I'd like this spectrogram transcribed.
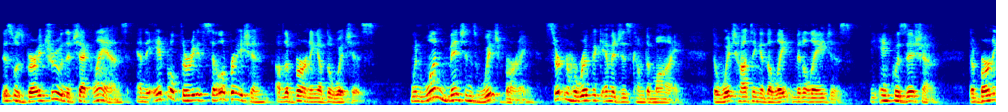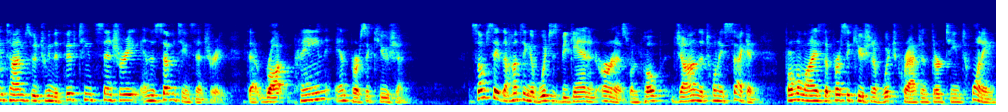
This was very true in the Czech lands and the April 30th celebration of the burning of the witches. When one mentions witch burning, certain horrific images come to mind. The witch hunting of the late Middle Ages, the Inquisition, the burning times between the 15th century and the 17th century that wrought pain and persecution. Some say the hunting of witches began in earnest when Pope John XXII formalized the persecution of witchcraft in 1320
